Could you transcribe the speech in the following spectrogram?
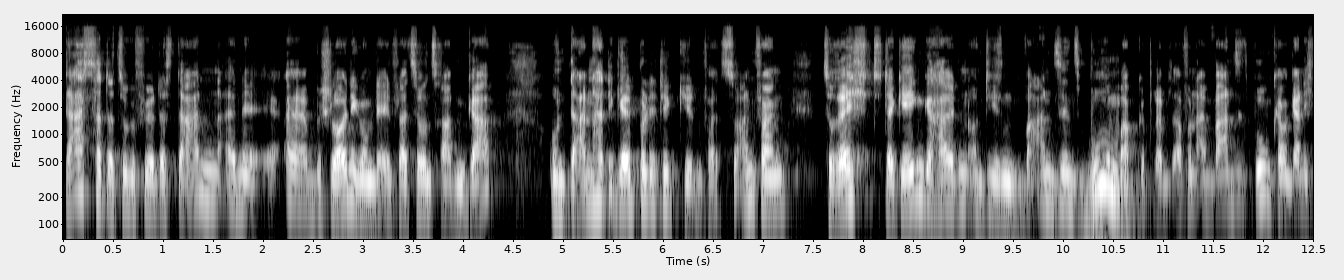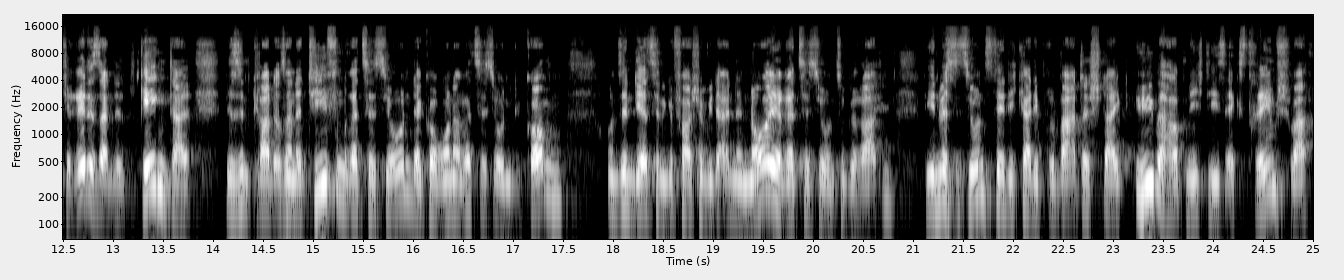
Das hat dazu geführt, dass dann eine äh, Beschleunigung der Inflationsraten gab. Und dann hat die Geldpolitik, jedenfalls zu Anfang, zu Recht dagegen gehalten und diesen Wahnsinnsboom abgebremst. Aber von einem Wahnsinnsboom kann man gar nicht die Rede sein. Im Gegenteil, wir sind gerade aus einer tiefen Rezession, der Corona-Rezession gekommen und sind jetzt in Gefahr, schon wieder eine neue Rezession zu geraten. Die Investitionstätigkeit, die private, steigt überhaupt nicht, die ist extrem schwach.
